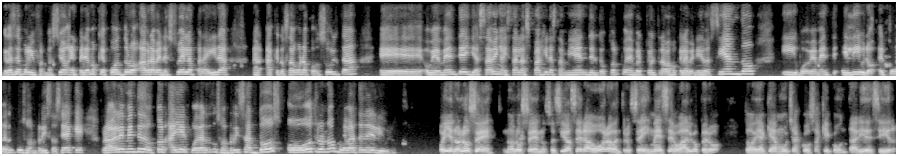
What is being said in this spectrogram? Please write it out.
gracias por la información. Esperemos que pronto abra Venezuela para ir a, que nos haga una consulta. Eh, obviamente, ya saben, ahí están las páginas también del doctor, pueden ver todo el trabajo que él ha venido haciendo y obviamente el libro, El poder de tu sonrisa. O sea que probablemente, doctor, hay el poder de tu sonrisa dos o otro nombre va a tener el libro. Oye, no lo sé, no lo sé, no sé si va a ser ahora o entre seis meses o algo, pero todavía quedan muchas cosas que contar y decir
